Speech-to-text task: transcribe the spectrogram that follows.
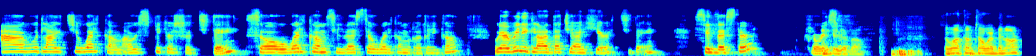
I would like to welcome our speakers for today. So welcome Sylvester, welcome Rodrigo. We are really glad that you are here today. Sylvester, floor Thank you, Isabel. So welcome to our webinar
